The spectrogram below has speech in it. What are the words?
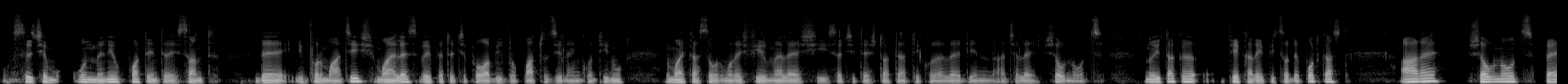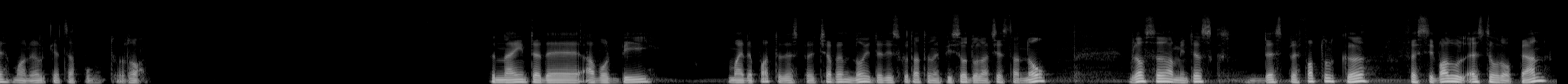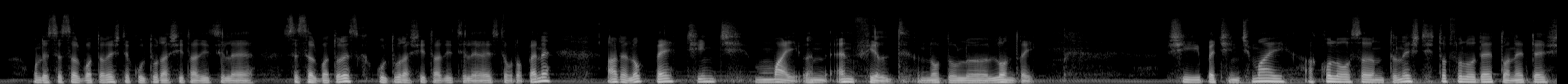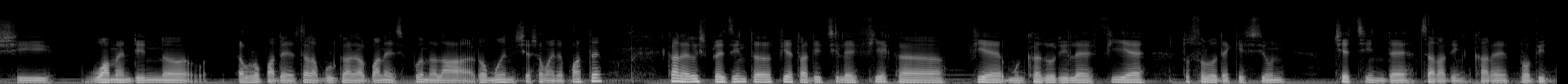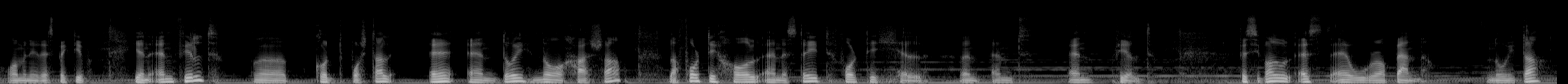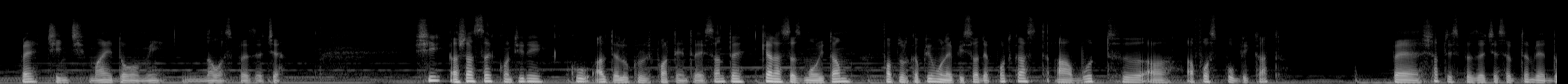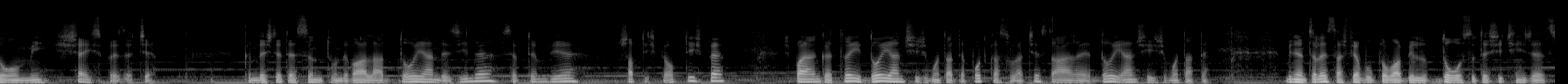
să zicem, un meniu foarte interesant de informații și mai ales vei petrece probabil vreo 4 zile în continuu numai ca să urmărești filmele și să citești toate articolele din acele show notes. Nu uita că fiecare episod de podcast are show notes pe manuelcheța.ro Înainte de a vorbi mai departe despre ce avem noi de discutat în episodul acesta nou, vreau să amintesc despre faptul că Festivalul Est European, unde se sărbătorește cultura și tradițiile, se sărbătoresc cultura și tradițiile est-europene, are loc pe 5 mai în Enfield, în nordul Londrei. Și pe 5 mai, acolo o să întâlnești tot felul de tonete și oameni din uh, Europa de Est, de la bulgari, albanezi până la români și așa mai departe, care își prezintă fie tradițiile, fie, că, fie mâncărurile, fie tot felul de chestiuni ce țin de țara din care provin oamenii respectiv. E în Enfield, uh, cod poștal EN2 9HA, la 40 Hall and Estate, 40 Hill, în Enfield. Festivalul Est European. Nu uita, pe 5 mai 2019. Și așa să continui cu alte lucruri foarte interesante. Chiar astăzi mă uitam faptul că primul episod de podcast a avut a, a fost publicat pe 17 septembrie 2016. Gândește-te, sunt undeva la 2 ani de zile, septembrie 17-18, și pe aia încă 3, 2 ani și jumătate. Podcastul acesta are 2 ani și jumătate. Bineînțeles, aș fi avut probabil 250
